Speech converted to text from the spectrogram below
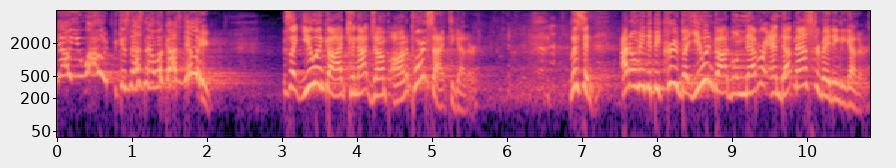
No, you won't, because that's not what God's doing. It's like you and God cannot jump on a porn site together. Listen, I don't mean to be crude, but you and God will never end up masturbating together.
